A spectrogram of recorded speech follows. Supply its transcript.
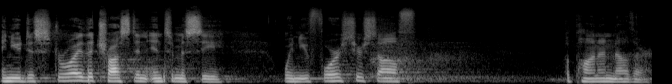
and you destroy the trust and intimacy when you force yourself upon another.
